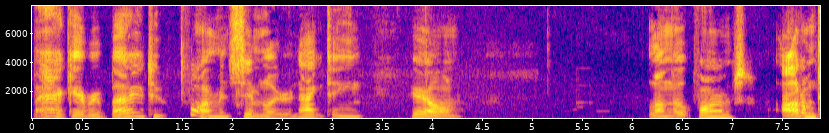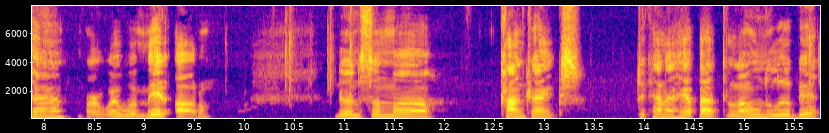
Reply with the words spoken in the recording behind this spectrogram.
back, everybody, to Farming Simulator 19 here on Lone Oak Farms. Autumn time, or well, we're mid-autumn. Doing some uh, contracts to kind of help out the loan a little bit.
